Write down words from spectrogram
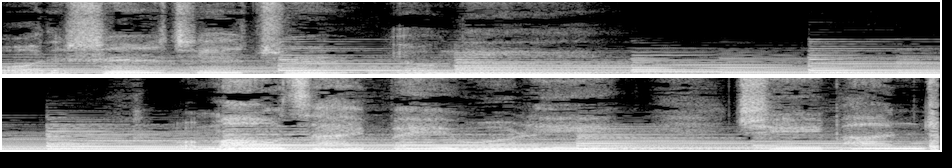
我的世界只有你。我猫在被窝里期盼着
